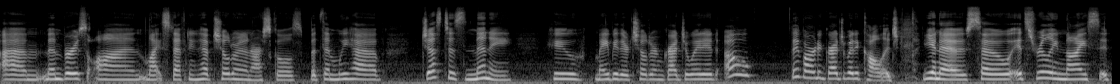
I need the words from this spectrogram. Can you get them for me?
um, members on like stephanie who have children in our schools but then we have just as many who maybe their children graduated oh they've already graduated college you know so it's really nice it,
